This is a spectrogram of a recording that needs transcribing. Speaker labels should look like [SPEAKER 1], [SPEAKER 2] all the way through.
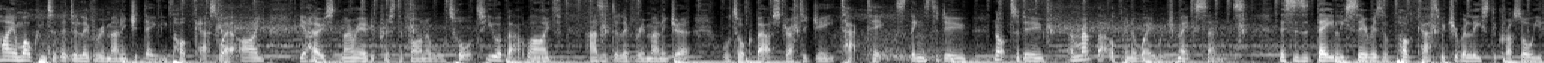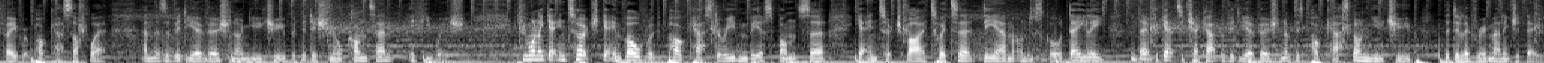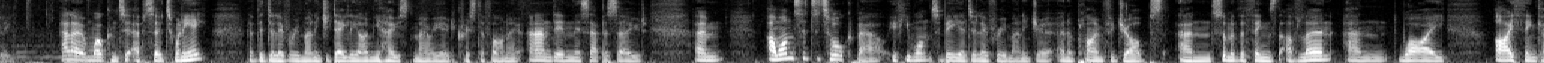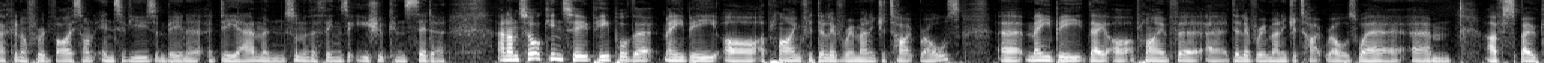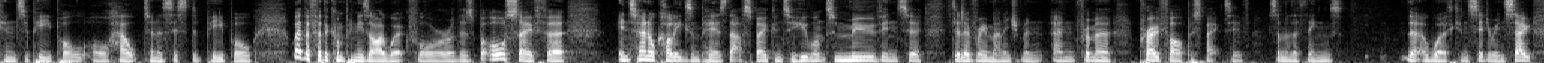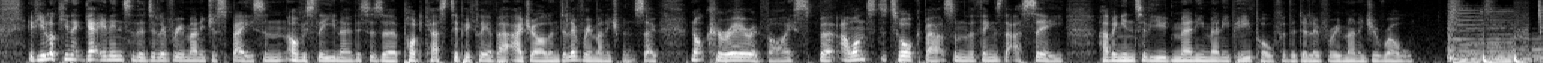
[SPEAKER 1] Hi, and welcome to the Delivery Manager Daily podcast, where I, your host, Mario De Cristofano, will talk to you about life as a delivery manager. We'll talk about strategy, tactics, things to do, not to do, and wrap that up in a way which makes sense. This is a daily series of podcasts which are released across all your favourite podcast software, and there's a video version on YouTube with additional content if you wish. If you want to get in touch, get involved with the podcast, or even be a sponsor, get in touch via Twitter, DM underscore daily, and don't forget to check out the video version of this podcast on YouTube, The Delivery Manager Daily. Hello and welcome to episode 28 of the Delivery Manager Daily. I'm your host, Mario De Cristofano, and in this episode, um, I wanted to talk about if you want to be a delivery manager and applying for jobs and some of the things that I've learned and why I think I can offer advice on interviews and being a, a, DM and some of the things that you should consider. And I'm talking to people that maybe are applying for delivery manager type roles. Uh, maybe they are applying for uh, delivery manager type roles where um, I've spoken to people or helped and assisted people, whether for the companies I work for or others, but also for internal colleagues and peers that I've spoken to who want to move into delivery management and from a profile perspective, some of the things that are worth considering. So, if you're looking at getting into the delivery manager space, and obviously, you know, this is a podcast typically about agile and delivery management, so not career advice, but I wanted to talk about some of the things that I see having interviewed many, many people for the delivery manager role.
